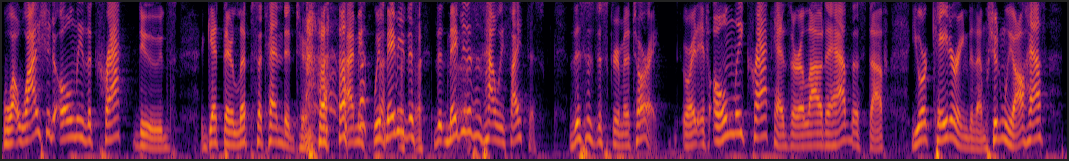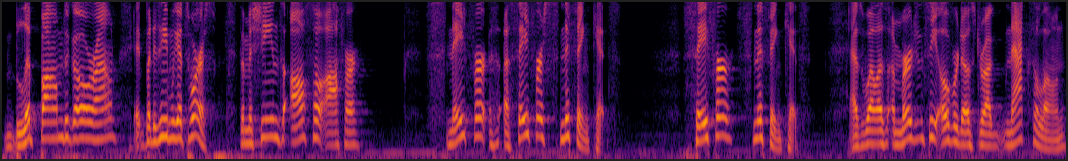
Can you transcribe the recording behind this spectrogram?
Why, should only the crack dudes get their lips attended to? I mean, we, maybe this maybe this is how we fight this. This is discriminatory, right? If only crackheads are allowed to have this stuff, you're catering to them. Shouldn't we all have lip balm to go around? It, but it even gets worse. The machines also offer safer, uh, safer sniffing kits, safer sniffing kits, as well as emergency overdose drug Naxalone,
